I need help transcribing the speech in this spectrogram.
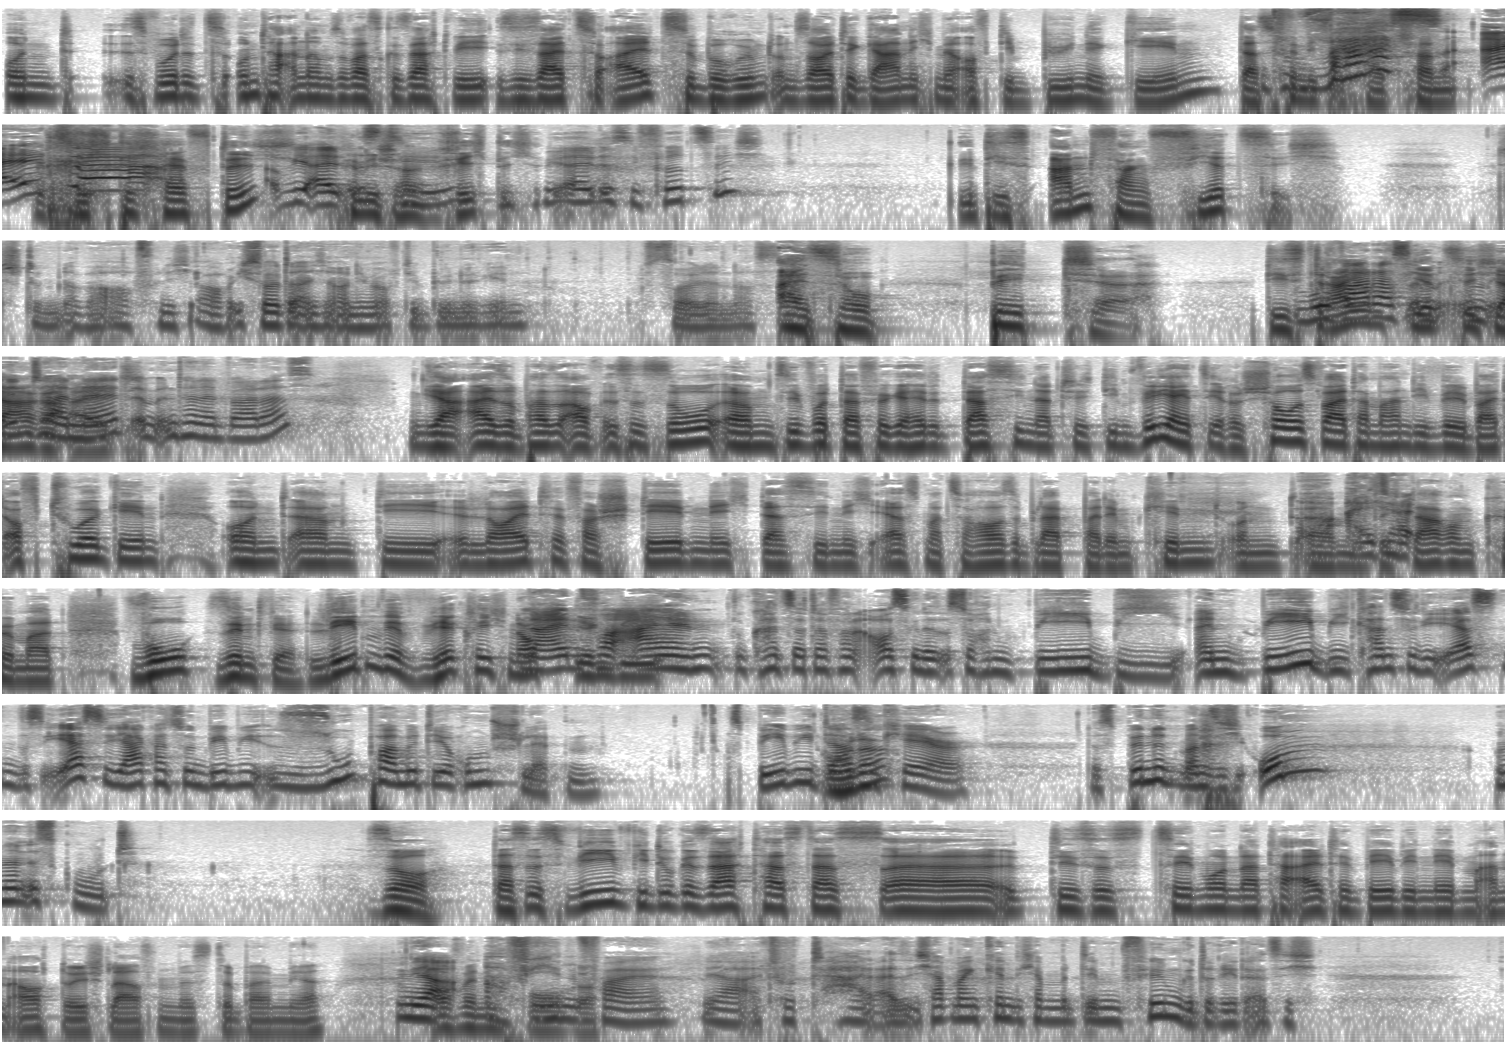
Und es wurde unter anderem sowas gesagt wie, sie sei zu alt, zu berühmt und sollte gar nicht mehr auf die Bühne gehen. Das finde ich halt schon Alter! richtig heftig. Wie alt Finde ist ich schon sie? richtig. Wie alt ist sie? 40? Die ist Anfang 40. Stimmt aber auch, finde ich auch. Ich sollte eigentlich auch nicht mehr auf die Bühne gehen. Was soll denn das? Also bitte. Die ist Wo war das 43 im, im Jahre Internet? alt. Im Internet war das? Ja, also pass auf, es ist so, ähm, sie wurde dafür gehatet, dass sie natürlich, die will ja jetzt ihre Shows weitermachen, die will bald auf Tour gehen und ähm, die Leute verstehen nicht, dass sie nicht erstmal zu Hause bleibt bei dem Kind und Oh, ähm, sich Alter. darum kümmert. Wo sind wir? Leben wir wirklich noch Nein, irgendwie? vor allem, du kannst doch davon ausgehen, das ist doch ein Baby. Ein Baby kannst du die ersten, das erste Jahr kannst du ein Baby super mit dir rumschleppen. Das Baby doesn't Oder? care. Das bindet man sich um und dann ist gut. So, das ist wie, wie du gesagt hast, dass äh, dieses zehn Monate alte Baby nebenan auch durchschlafen müsste bei mir. Ja, Auch wenn ich auf jeden bohre. Fall. Ja, total. Also ich habe mein Kind, ich habe mit dem Film gedreht, als ich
